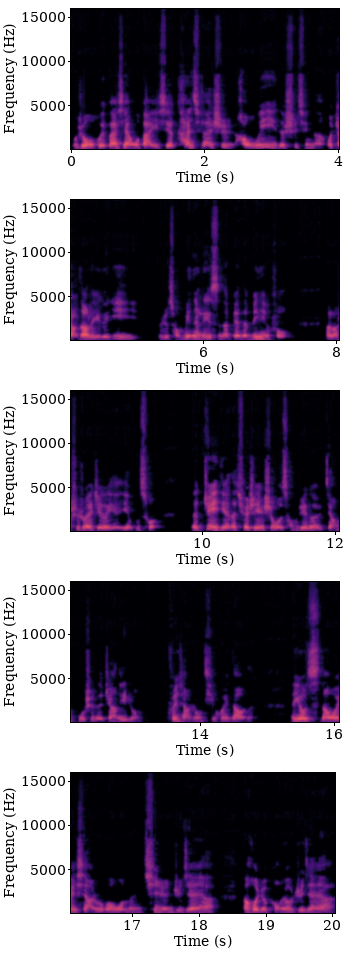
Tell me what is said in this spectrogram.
我说我会发现，我把一些看起来是毫无意义的事情呢，我找到了一个意义，就是从 meaningless 呢变得 meaningful。啊，老师说，哎，这个也也不错。那这一点呢，确实也是我从这个讲故事的这样的一种分享中体会到的。那由此呢，我也想，如果我们亲人之间呀，啊或者朋友之间呀，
